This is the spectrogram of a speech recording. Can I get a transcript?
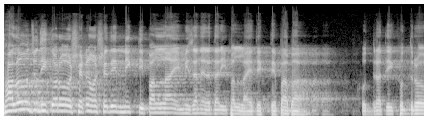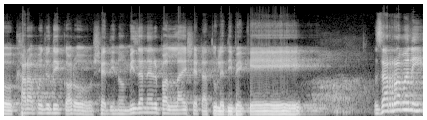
ভালো যদি করো সেটাও সেদিন নিক্তি পাল্লায় মিজানের দাড়ি পাল্লায় দেখতে পাবা ক্ষুদ্রাতি ক্ষুদ্র খারাপও যদি করো সেদিনও মিজানের পাল্লায় সেটা তুলে দিবে কে জাররা মানে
